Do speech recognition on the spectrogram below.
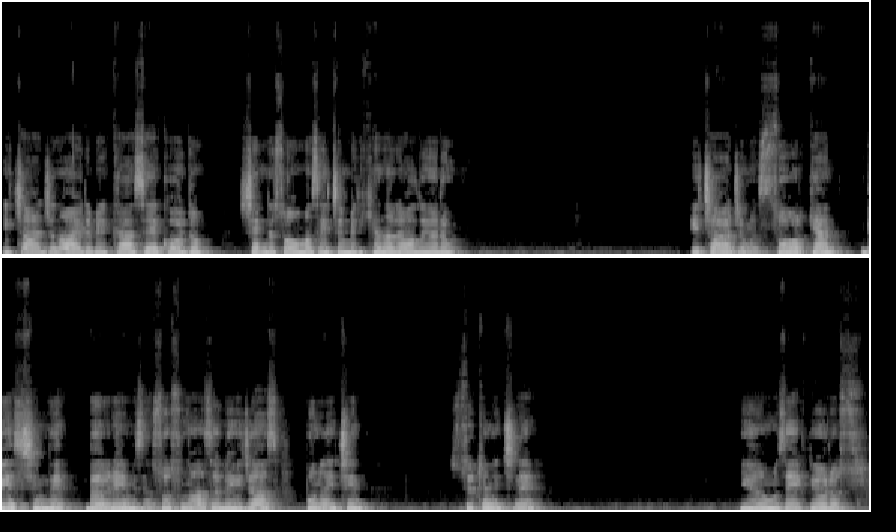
İç harcını ayrı bir kaseye koydum. Şimdi soğuması için bir kenara alıyorum. İç harcımız soğurken biz şimdi böreğimizin sosunu hazırlayacağız. Bunun için sütün içine yağımızı ekliyoruz.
